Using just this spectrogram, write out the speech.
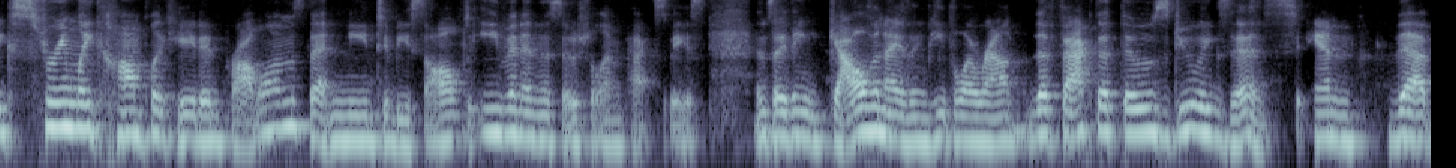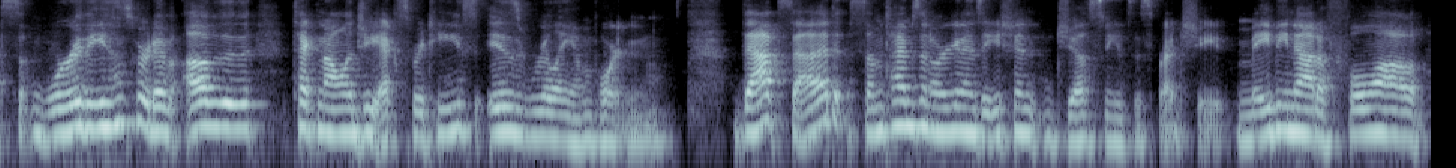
extremely complicated problems that need to be solved, even in the social impact space. And so I think galvanizing people around the fact that those do exist and that's worthy sort of of the technology expertise is really important. That said, sometimes an organization just needs a spreadsheet, maybe not a full out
